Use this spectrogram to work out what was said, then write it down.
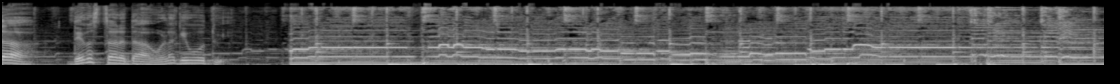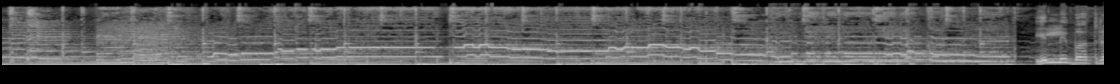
ಇಲ್ಲಿಂದ ದೇವಸ್ಥಾನದ ಒಳಗೆ ಹೋದ್ವಿ. ಇಲ್ಲಿ ಮಾತ್ರ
